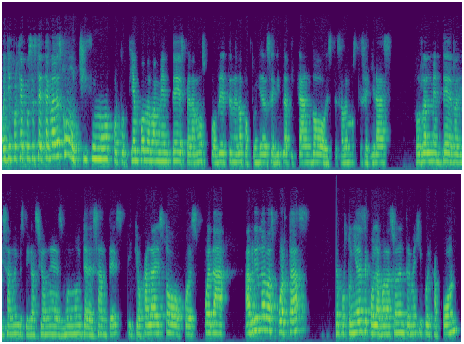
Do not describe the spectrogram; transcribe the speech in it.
Oye, Jorge, pues este, te agradezco muchísimo por tu tiempo nuevamente. Esperamos poder tener la oportunidad de seguir platicando. Este, sabemos que seguirás pues realmente realizando investigaciones muy, muy interesantes y que ojalá esto pues pueda abrir nuevas puertas de oportunidades de colaboración entre México y Japón.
